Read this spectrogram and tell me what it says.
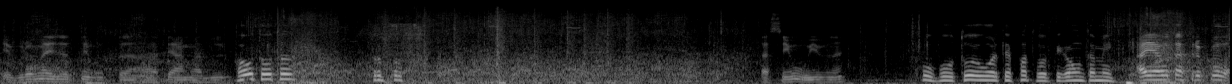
Quebrou, mas eu tenho, outra- tenho armadura. Ó, outra, outra. Outra, outra. Tá sem o Weave, né? Pô, voltou o artefato, vou pegar um também. Aí a outra atropelou.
